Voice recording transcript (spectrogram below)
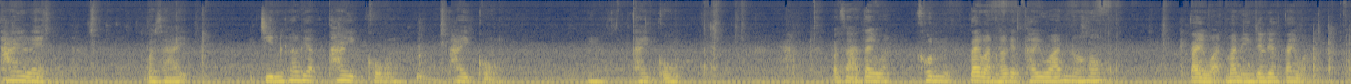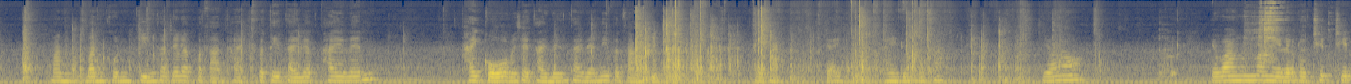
ไทยแลนด์ภาษาจีนเขาเรียกไทยโกไทยโกไทยโกภาษาไต้หวันคนไต้หวันเขาเรียกไต้หวันเนาะไต้หวันมันเองจะเรียกไต้หวันมันบางคนจีนเขาจะเรียกภาษาไทยประเทศไทยเรียกไทยแลนด์ไทยโกไม่ใช่ไทยแลนด์ไทยแลนด์นี่ภาษาอังกฤษนี่ค่ะจะให้ให้ดูนะคะเดี๋ยวเรา เดี๋ยววางว่างนี้แล้วเราช็ดช็ด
